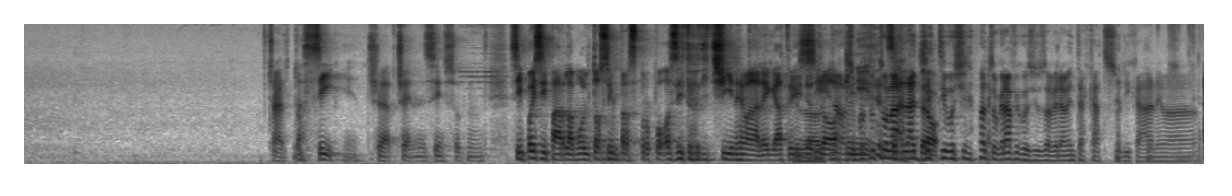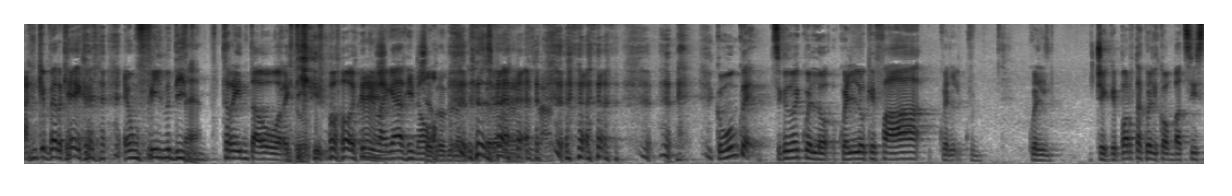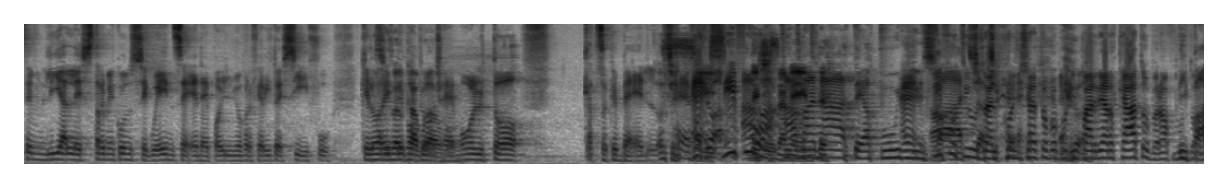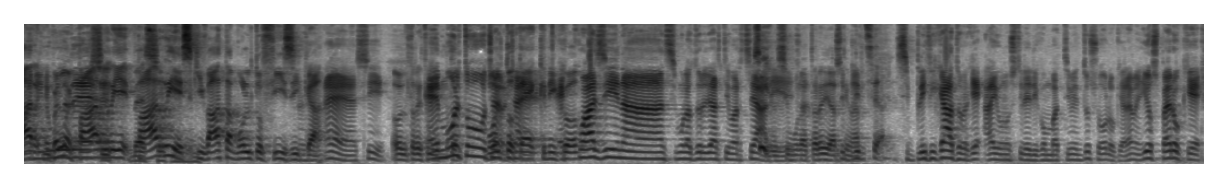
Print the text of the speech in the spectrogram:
Certo. Ma sì, cioè, cioè, nel senso, mh, sì, poi si parla molto sempre a sproposito di cinema legato ai Esatto. Sì, videogiochi. no, Quindi- soprattutto sì, la- però- l'aggettivo cinematografico si usa veramente a cazzo di cane. Ma... Anche perché è un film di Eh. 30 ore, tipo, quindi Eh, magari no. c'è proprio una differenza, esatto. Comunque, secondo me quello, quello che fa quel, quel- cioè che porta quel combat system lì alle estreme conseguenze ed è poi il mio preferito è Sifu, che lo Sifu rende proprio cioè, molto cazzo che bello, cioè Eh, Sifu- a, a manate, a pugni Eh, in Sifu faccia, ti usa il cioè- concetto proprio di parriarcato, però appunto di parry, mani quello è nude. parry, Sì, beh, parry sì. e schivata molto fisica. Eh, sì. Oltretutto. È molto, cioè, Molto cioè, tecnico. È quasi un simulatore di arti marziali. Sì, un simulatore di arti marziali. Semplificato perché hai uno stile di combattimento solo, chiaramente. Io spero che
